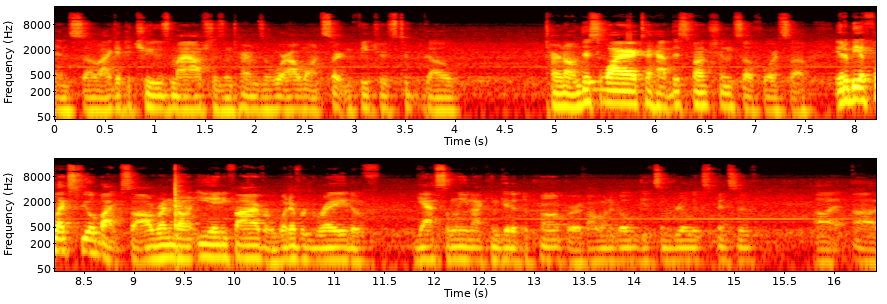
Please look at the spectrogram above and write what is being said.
And so I get to choose my options in terms of where I want certain features to go. Turn on this wire to have this function so forth. So it'll be a flex fuel bike. So I'll run it on E85 or whatever grade of gasoline I can get at the pump, or if I want to go get some real expensive uh, uh,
